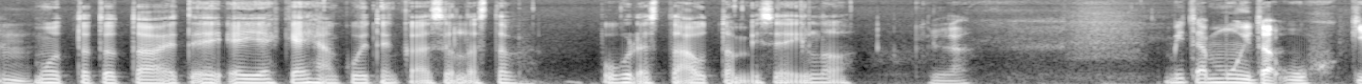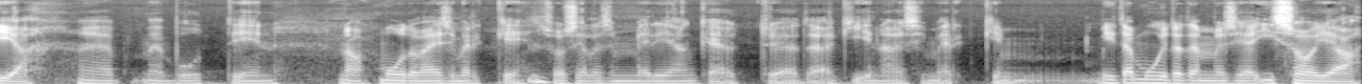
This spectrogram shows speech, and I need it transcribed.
mm. mutta tota, et ei, ei ehkä ihan kuitenkaan sellaista puhdasta auttamisen iloa. Kyllä. Mitä muita uhkia? Me, puhuttiin, no muutama esimerkki, mm. sosiaalisen median käyttö ja tämä Kiina-esimerkki. Mitä muita tämmöisiä isoja,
